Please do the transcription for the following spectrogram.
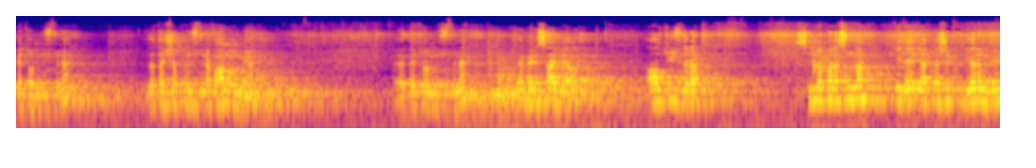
betonun üstüne. Zaten şapın üstüne falan olmuyor. E, betonun üstüne ve beni saymayalım. 600 lira silme parasından bir de yaklaşık yarım gün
